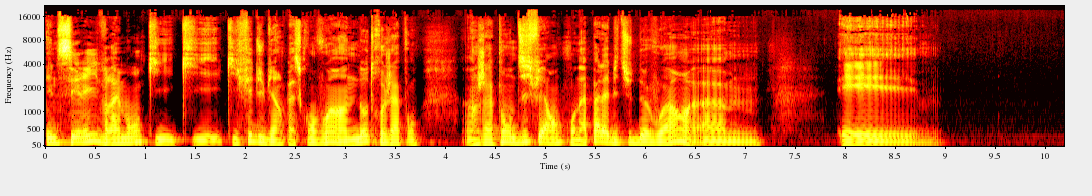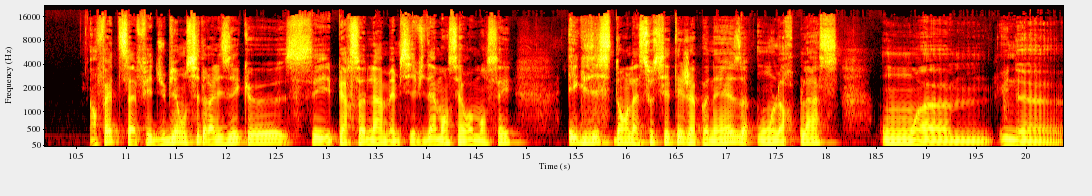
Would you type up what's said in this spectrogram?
une série vraiment qui, qui, qui fait du bien parce qu'on voit un autre Japon, un Japon différent qu'on n'a pas l'habitude de voir. euh, et en fait, ça fait du bien aussi de réaliser que ces personnes-là, même si évidemment c'est romancé, existent dans la société japonaise, ont leur place, ont euh, une,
